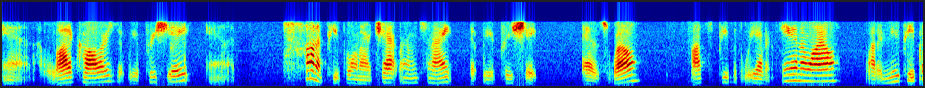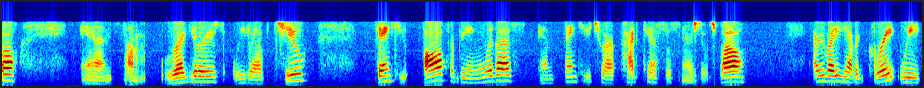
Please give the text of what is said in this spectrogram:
And a lot of callers that we appreciate, and a ton of people in our chat room tonight that we appreciate as well. Lots of people that we haven't seen in a while, a lot of new people, and some regulars we love too. Thank you all for being with us, and thank you to our podcast listeners as well. Everybody have a great week.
